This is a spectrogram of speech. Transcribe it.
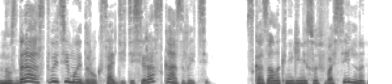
Ну здравствуйте, мой друг, садитесь и рассказывайте, сказала княгиня Софья Васильевна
